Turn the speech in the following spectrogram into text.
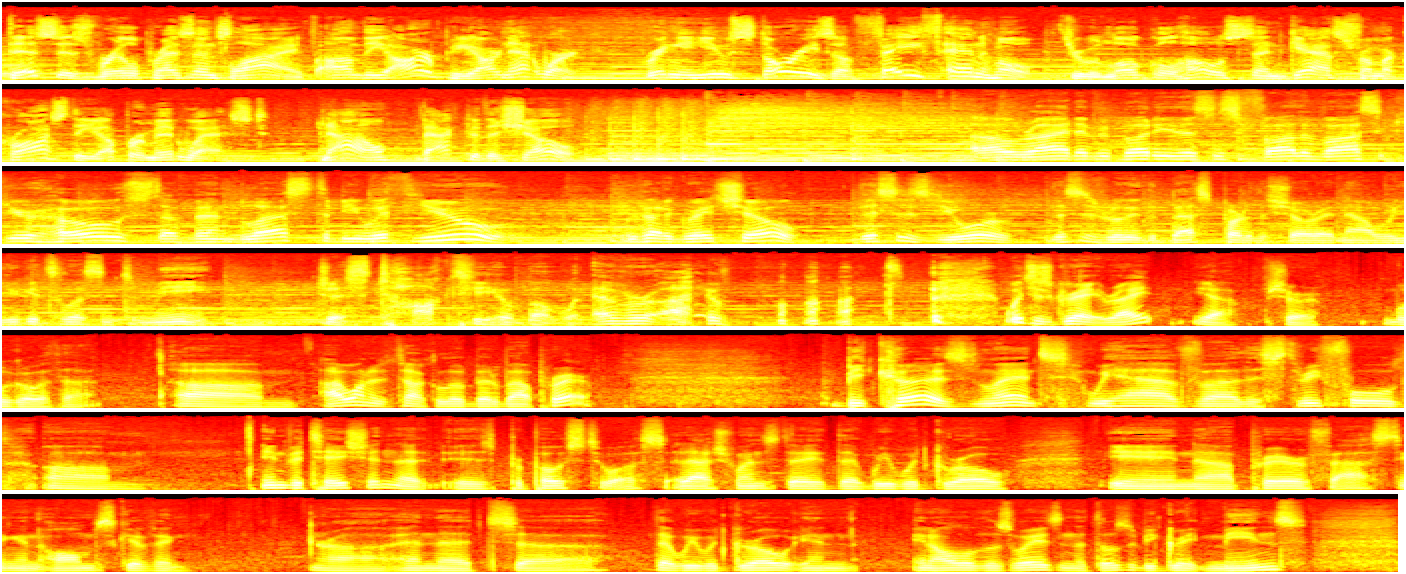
This is Real Presence Live on the RPR Network, bringing you stories of faith and hope through local hosts and guests from across the upper Midwest. Now, back to the show. All right, everybody, this is Father Vasek, your host. I've been blessed to be with you. We've had a great show. This is your this is really the best part of the show right now where you get to listen to me just talk to you about whatever I want. Which is great, right? Yeah, sure. We'll go with that um, I wanted to talk a little bit about prayer. Because Lent, we have uh, this threefold um, invitation that is proposed to us at Ash Wednesday that we would grow in uh, prayer, fasting, and almsgiving, uh, and that uh, that we would grow in in all of those ways, and that those would be great means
